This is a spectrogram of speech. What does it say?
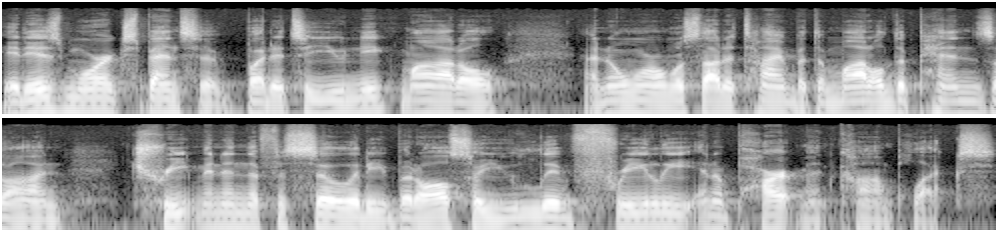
It is more expensive, but it's a unique model. I know we're almost out of time, but the model depends on treatment in the facility, but also you live freely in apartment complex.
